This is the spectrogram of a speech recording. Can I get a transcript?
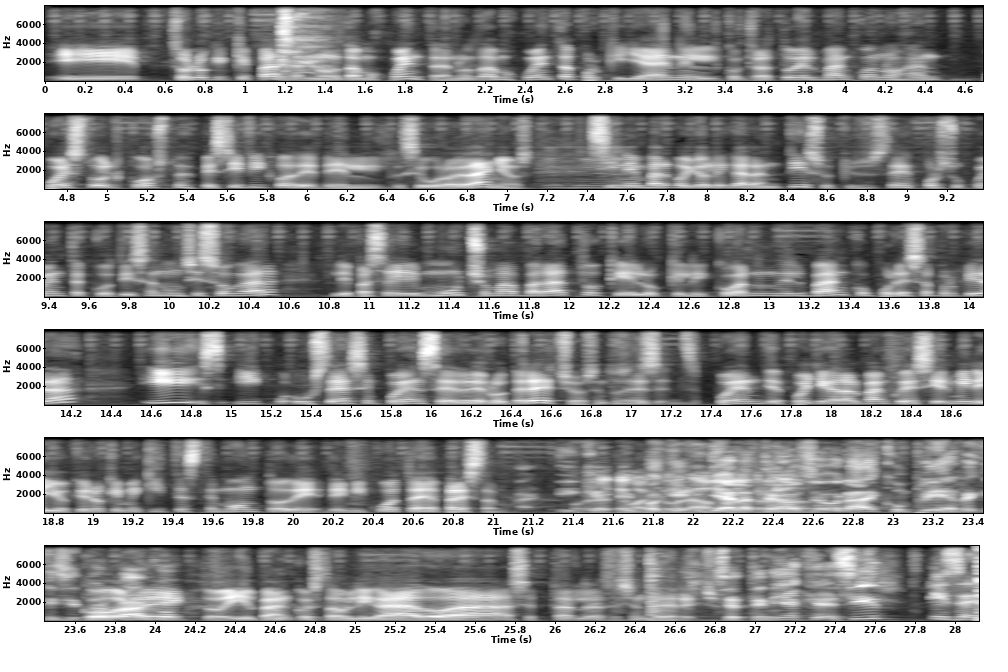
Eh, solo que, ¿qué pasa? No nos damos cuenta. No nos damos cuenta porque ya en el contrato del banco nos han puesto el costo específico de- del seguro de daños. Sin embargo, yo le garantizo que si ustedes por su cuenta cotizan un CISOGAR, le va a salir mucho más barato que lo que le cobran del banco por esa propiedad y, y ustedes se pueden ceder los derechos. Entonces, pueden después llegar al banco y decir, mire, yo quiero que me quite este monto de, de mi cuota de préstamo. Y que- porque ya la tengo asegurada y cumplí el requisito del banco. Correcto, y el banco está obligado a aceptarle la sesión de derechos. Se tenía que decir. Y se Y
